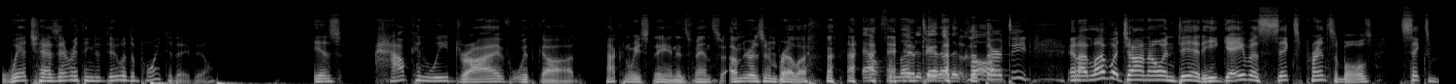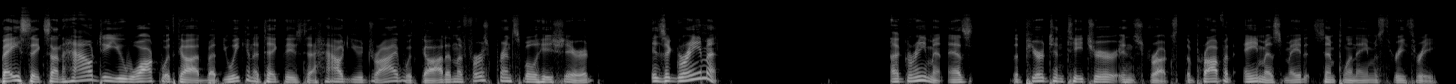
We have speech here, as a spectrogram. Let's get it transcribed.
Which has everything to do with the point today, Bill. Is how can we drive with God? How can we stay in his fence under his umbrella? Out from under that other car. And I love what John Owen did. He gave us six principles, six basics on how do you walk with God. But we can take these to how do you drive with God. And the first principle he shared is agreement. Agreement, as the Puritan teacher instructs. The prophet Amos made it simple in Amos 3 3.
